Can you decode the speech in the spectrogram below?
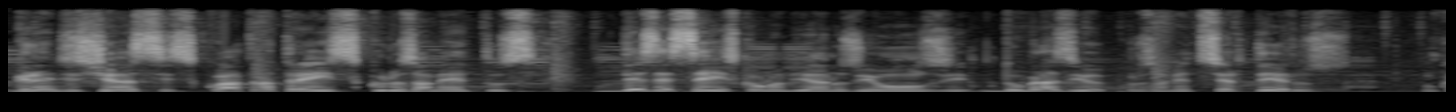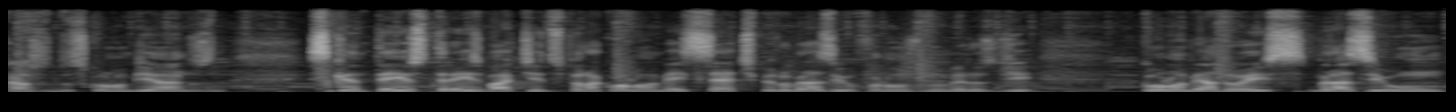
Grandes chances, 4 a 3, cruzamentos, 16 colombianos e 11 do Brasil, cruzamentos certeiros, no caso dos colombianos. né? Escanteios, 3 batidos pela Colômbia e 7 pelo Brasil, foram os números de Colômbia 2, Brasil 1.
